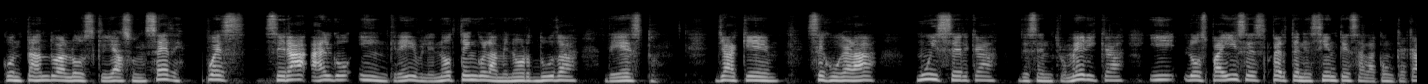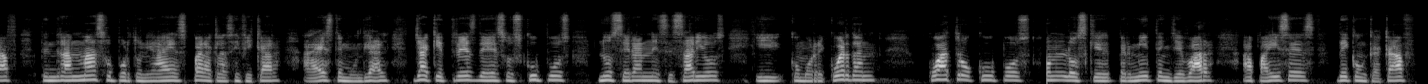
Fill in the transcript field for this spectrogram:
contando a los que ya son sede. Pues será algo increíble, no tengo la menor duda de esto, ya que se jugará muy cerca de Centroamérica y los países pertenecientes a la CONCACAF tendrán más oportunidades para clasificar a este mundial, ya que tres de esos cupos no serán necesarios y como recuerdan Cuatro cupos son los que permiten llevar a países de CONCACAF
